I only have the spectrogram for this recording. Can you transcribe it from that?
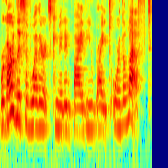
regardless of whether it's committed by the right or the left.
